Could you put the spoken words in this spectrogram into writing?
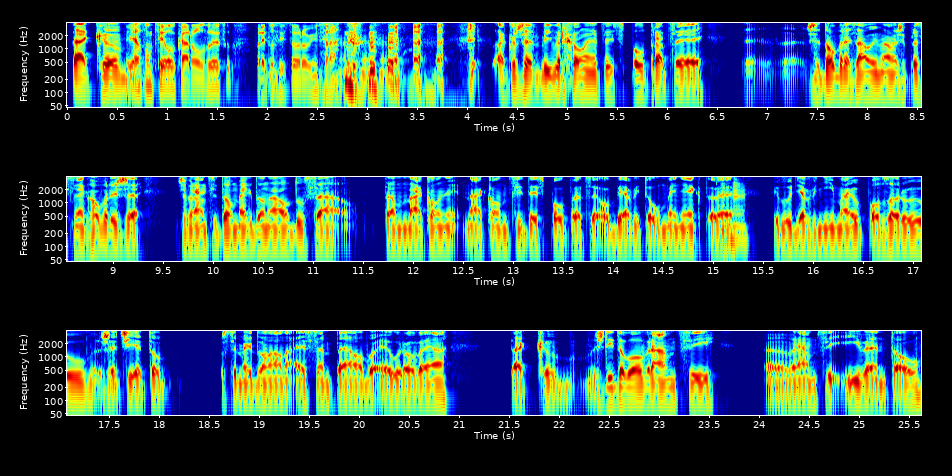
tak uh, Ja som cieľovka Rolls Royce, preto si z toho robím srandu. akože vyvrcholenie tej spolupráce je, e, že dobre zaujímavé, že presne ako hovoríš, že, že v rámci toho McDonaldu sa tam na, kon, na konci tej spolupráce objaví to umenie, ktoré Mhm. tí ľudia vnímajú, pozorujú, že či je to proste McDonald na SMP alebo Eurovea, tak vždy to bolo v rámci, eh, v rámci eventov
